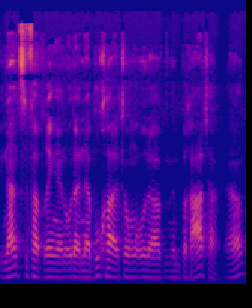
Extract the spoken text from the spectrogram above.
Finanzen verbringen oder in der Buchhaltung oder mit einem Berater. Ja?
